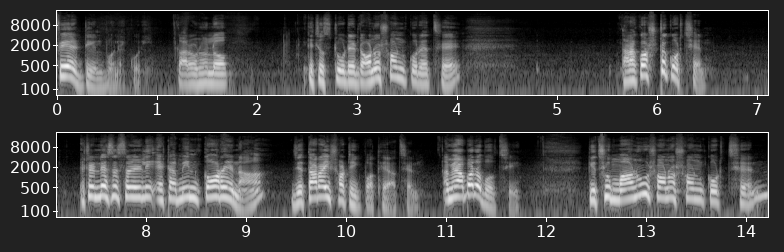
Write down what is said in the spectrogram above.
ফেয়ার ডিল মনে করি। কারণ হলো, কিছু স্টুডেন্ট অনশন করেছে, তারা কষ্ট করছেন। এটা নেসেসারিলি এটা মিন করে না যে তারাই সঠিক পথে আছেন। আমি আবারও বলছি, কিছু মানুষ অনশন করছেন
